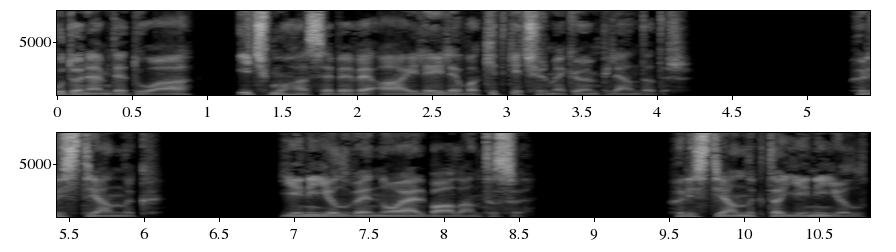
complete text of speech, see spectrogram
Bu dönemde dua, iç muhasebe ve aileyle vakit geçirmek ön plandadır. Hristiyanlık Yeni Yıl ve Noel bağlantısı Hristiyanlıkta yeni yıl,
